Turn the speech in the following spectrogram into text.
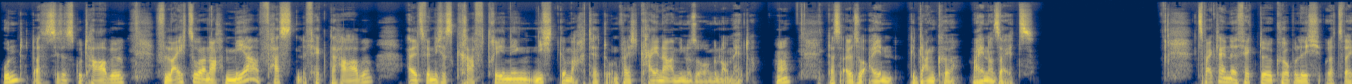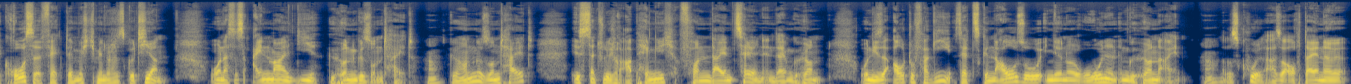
und, das ist diskutabel, vielleicht sogar nach mehr Fasteneffekte habe, als wenn ich das Krafttraining nicht gemacht hätte und vielleicht keine Aminosäuren genommen hätte. Das ist also ein Gedanke meinerseits. Zwei kleine Effekte körperlich oder zwei große Effekte möchte ich mir noch diskutieren. Und das ist einmal die Gehirngesundheit. Gehirngesundheit ist natürlich auch abhängig von deinen Zellen in deinem Gehirn. Und diese Autophagie setzt genauso in die Neuronen im Gehirn ein. Das ist cool. Also auch deine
